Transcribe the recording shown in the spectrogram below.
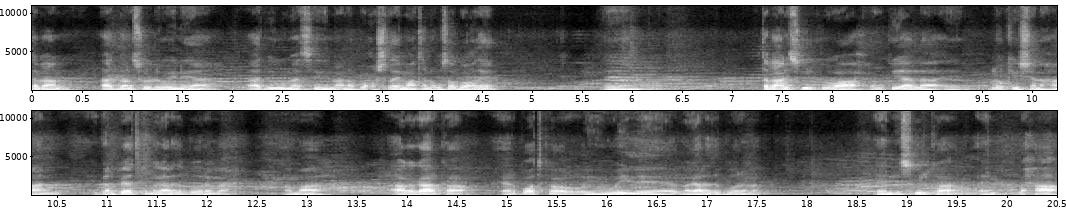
Dabcan aad baan u soo dhaweynayaa aad bay ugu mahadsan yihiin macnaa booqashada ay maanta nagu soo booqdeen dabcan iskuulku waa wuxuu ku yaalaa location ahaan galbeedka magaalada boorama ama agagaarka airportka weyn ee magaalada boorama iskuulka waxaa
